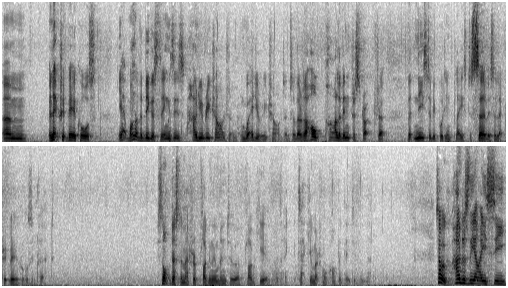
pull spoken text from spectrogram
Um, electric vehicles, yeah, one of the biggest things is how do you recharge them and where do you recharge them? So there's a whole pile of infrastructure that needs to be put in place to service electric vehicles, in fact. It's not just a matter of plugging them into a plug here. It's actually much more complicated than that. So, how does the IEC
